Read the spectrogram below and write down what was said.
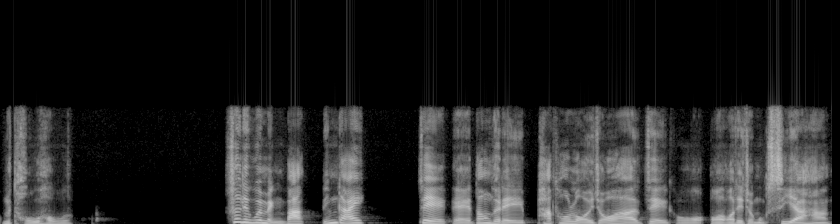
咁咪讨好。咯。所以你会明白点解，即系诶，当佢哋拍拖耐咗啊，即系我我我哋做牧师啊吓。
